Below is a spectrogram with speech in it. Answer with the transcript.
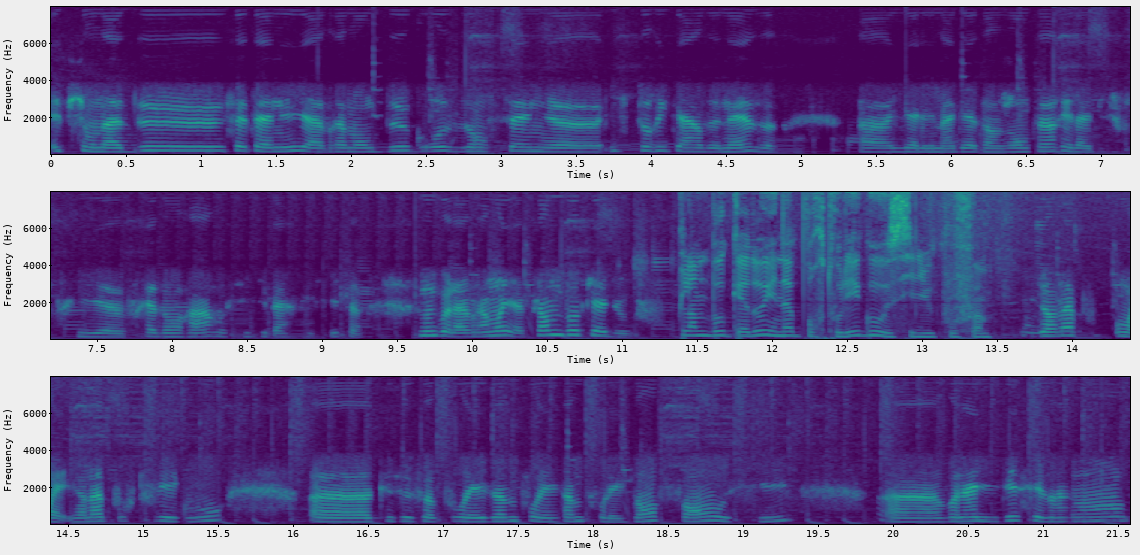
et puis on a deux, cette année, il y a vraiment deux grosses enseignes historiques ardennaises euh, il y a les magasins Janteur et la bijouterie euh, Fred Rare aussi qui participent. Donc voilà, vraiment, il y a plein de beaux cadeaux. Plein de beaux cadeaux, il y en a pour tous les goûts aussi, du coup. Il y en a, pour, ouais, il y en a pour tous les goûts, euh, que ce soit pour les hommes, pour les femmes, pour les enfants aussi. voilà, l'idée, c'est vraiment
